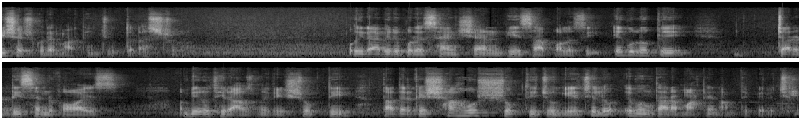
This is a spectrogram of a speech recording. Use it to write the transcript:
বিশেষ করে মার্কিন যুক্তরাষ্ট্র। ওই র্যাবের উপরে স্যাংশন ভিসা পলিসি এগুলোকে যারা ডিসেন্ট ভয়েস বিরোধী রাজনৈতিক শক্তি, তাদেরকে সাহস, শক্তি জুগিয়েছিল এবং তারা মাঠে নামতে পেরেছিল।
